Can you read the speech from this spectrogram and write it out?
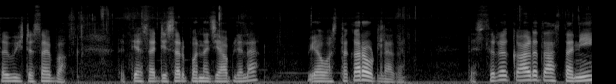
चविष्ट स्वयंपाक तर त्यासाठी सरपणाची आपल्याला व्यवस्था करावं लागेल. तर सरळ काढत असताना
